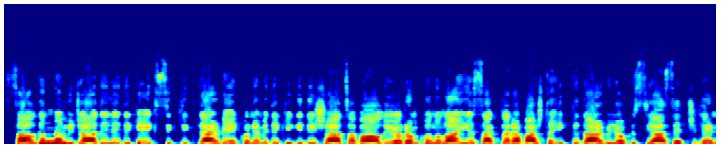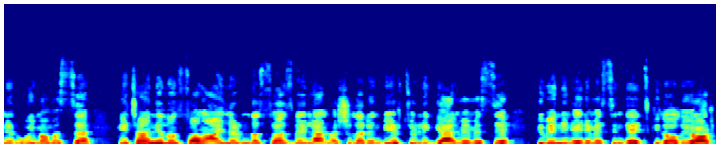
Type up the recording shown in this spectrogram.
salgınla mücadeledeki eksiklikler ve ekonomideki gidişata bağlıyorum. Konulan yasaklara başta iktidar bloku siyasetçilerinin uymaması, geçen yılın son aylarında söz verilen aşıların bir türlü gelmemesi, güvenin erimesinde etkili oluyor.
